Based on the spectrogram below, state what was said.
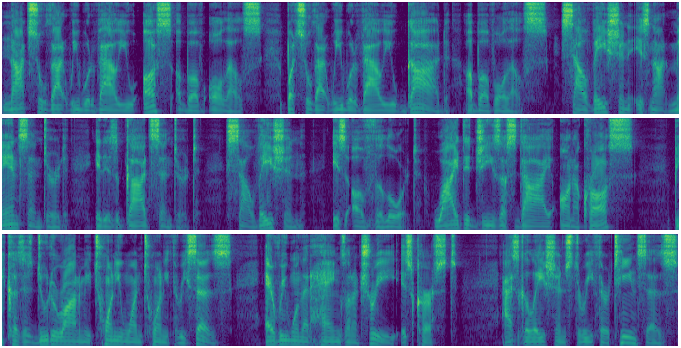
not so that we would value us above all else, but so that we would value God above all else. Salvation is not man centered, it is God centered. Salvation is of the Lord. Why did Jesus die on a cross? Because as Deuteronomy 21 23 says, everyone that hangs on a tree is cursed. As Galatians 3:13 says,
